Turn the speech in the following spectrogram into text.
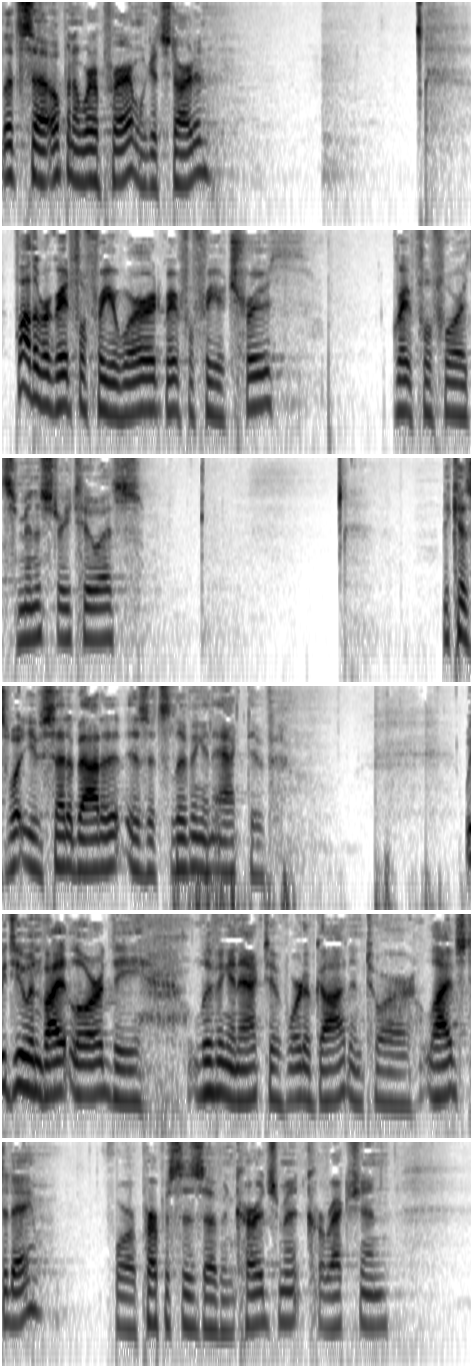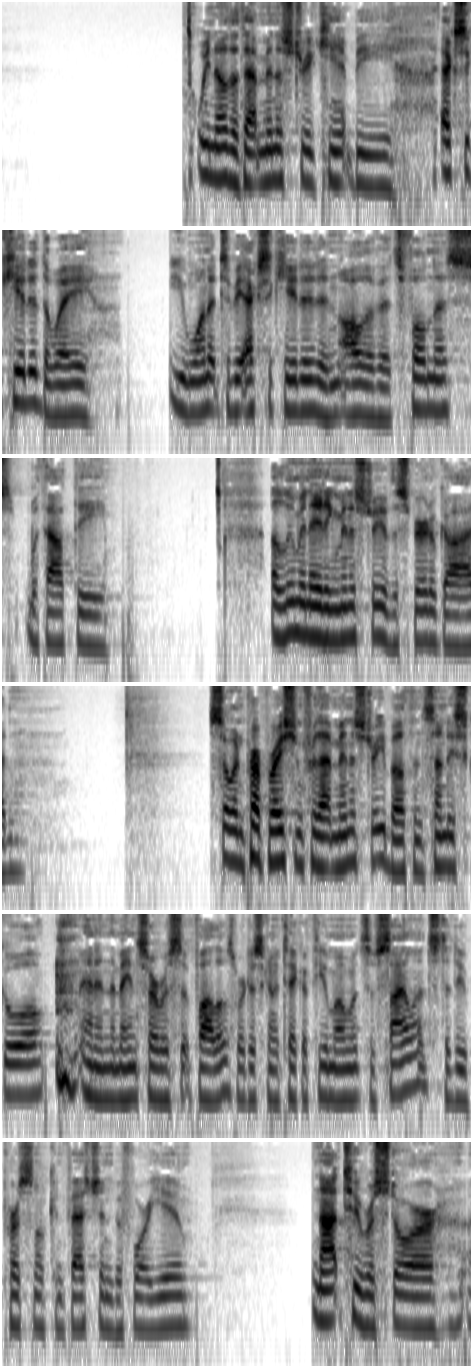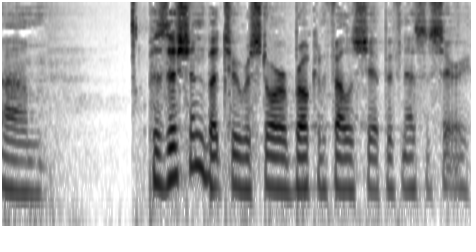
Let's uh, open a word of prayer and we'll get started. Father, we're grateful for your word, grateful for your truth, grateful for its ministry to us. Because what you've said about it is it's living and active. We do invite, Lord, the living and active Word of God into our lives today for purposes of encouragement, correction, we know that that ministry can't be executed the way you want it to be executed in all of its fullness without the illuminating ministry of the Spirit of God. So in preparation for that ministry, both in Sunday school and in the main service that follows, we're just going to take a few moments of silence to do personal confession before you, not to restore um, position, but to restore broken fellowship if necessary.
